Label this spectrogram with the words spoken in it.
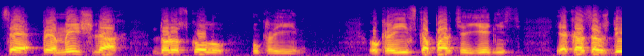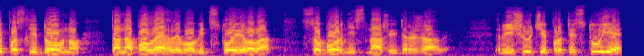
це прямий шлях до розколу України. Українська партія Єдність, яка завжди послідовно та наполегливо відстоювала соборність нашої держави, рішуче протестує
